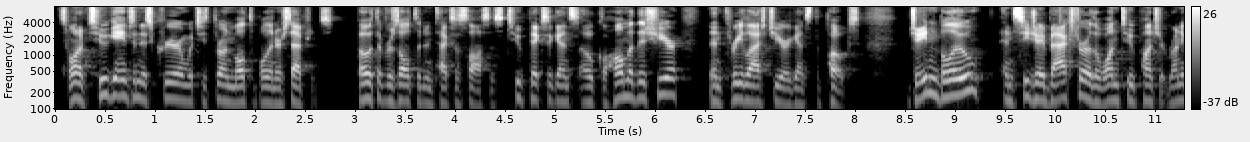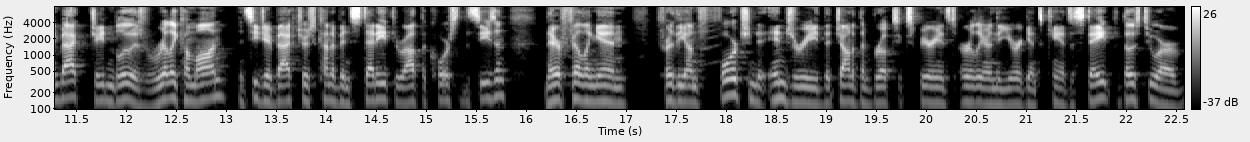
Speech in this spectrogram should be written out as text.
It's one of two games in his career in which he's thrown multiple interceptions. Both have resulted in Texas losses. Two picks against Oklahoma this year, then three last year against the Pokes. Jaydon Blue and CJ Baxter are the one two punch at running back. Jaydon Blue has really come on, and CJ Baxter's kind of been steady throughout the course of the season. They're filling in for the unfortunate injury that Jonathan Brooks experienced earlier in the year against Kansas State. But those two are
